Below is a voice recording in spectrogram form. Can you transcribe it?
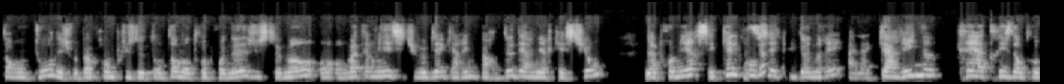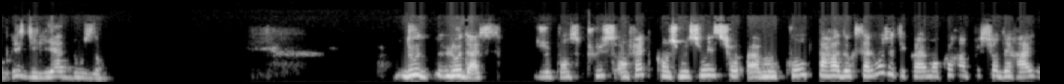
temps tourne et je ne veux pas prendre plus de ton temps d'entrepreneuse, justement. On, va terminer, si tu veux bien, Karine, par deux dernières questions. La première, c'est quel conseil tu donnerais à la Karine, créatrice d'entreprise d'il y a 12 ans? L'audace, je pense plus. En fait, quand je me suis mise sur, à mon compte, paradoxalement, j'étais quand même encore un peu sur des rails.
